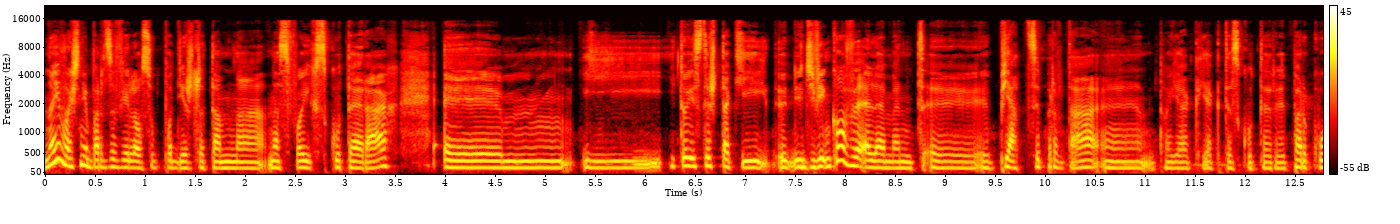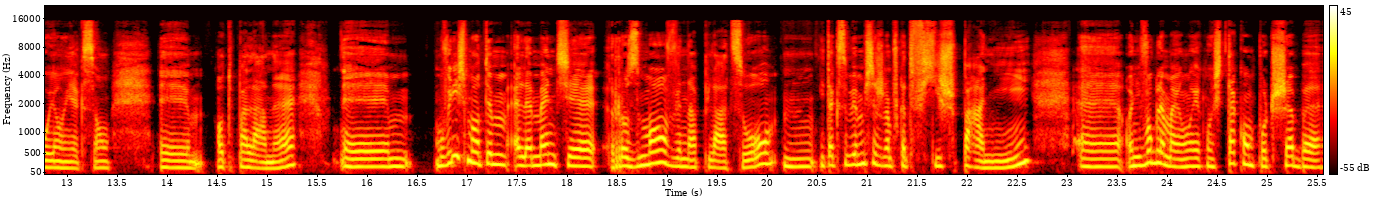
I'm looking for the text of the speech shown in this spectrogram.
No i właśnie bardzo wiele osób podjeżdża tam na, na swoich skuterach i, i to jest też taki dźwiękowy element piazzy, prawda? To jak, jak te skutery parkują, jak są odpalane. Mówiliśmy o tym elemencie rozmowy na placu mm, i tak sobie myślę, że na przykład w Hiszpanii e, oni w ogóle mają jakąś taką potrzebę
